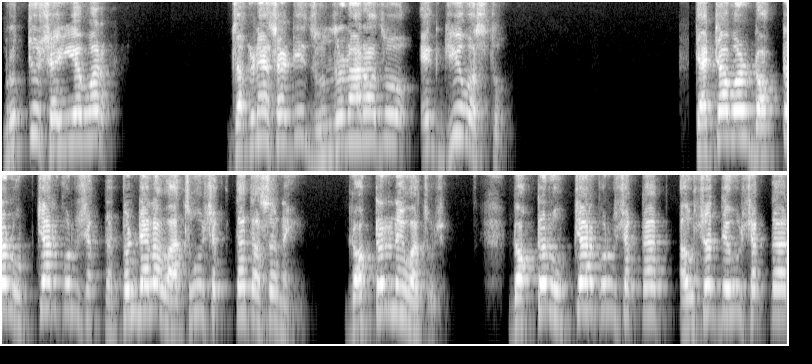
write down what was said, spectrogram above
मृत्यूशय्येवर जगण्यासाठी झुंजणारा जो एक जीव असतो त्याच्यावर डॉक्टर उपचार करू शकतात पण त्याला वाचवू शकतात असं नाही. डॉक्टर नाही वाचवू शकत. डॉक्टर उपचार करू शकतात औषध देऊ शकतात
